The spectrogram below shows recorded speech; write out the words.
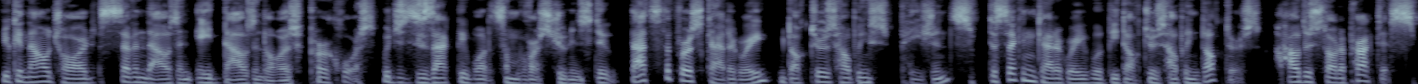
you can now charge $7,000, $8,000 per course, which is exactly what some of our students do. That's the first category, doctors helping patients. The second category would be doctors helping doctors, how to start a practice,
